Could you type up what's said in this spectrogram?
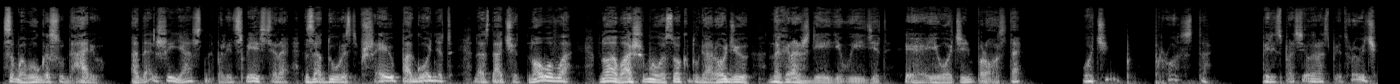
самому государю. А дальше ясно, полицмейстера за дурость в шею погонят, назначат нового, ну а вашему высокоблагородию награждение выйдет. И очень просто. — Очень просто? — переспросил Распетрович,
